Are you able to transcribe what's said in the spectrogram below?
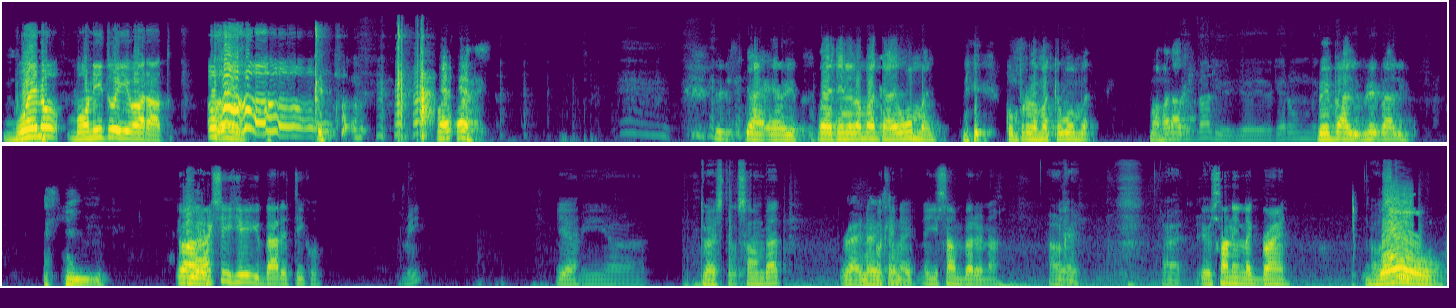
Bueno, bonito y barato. Cuál- cuál- Ya, eh, obvio. Oye, tiene la marca de Walmart. Compró la marca de Walmart. Más barato. Great value. Yo, yo quiero un Great value, great value. Yo, I actually hear you bad, Tico. Me? Yeah. Me, uh, do I still sound bad? right, now you Okay, sound now, now you sound better now. Okay. Alright. You're sounding like Brian. Whoa,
